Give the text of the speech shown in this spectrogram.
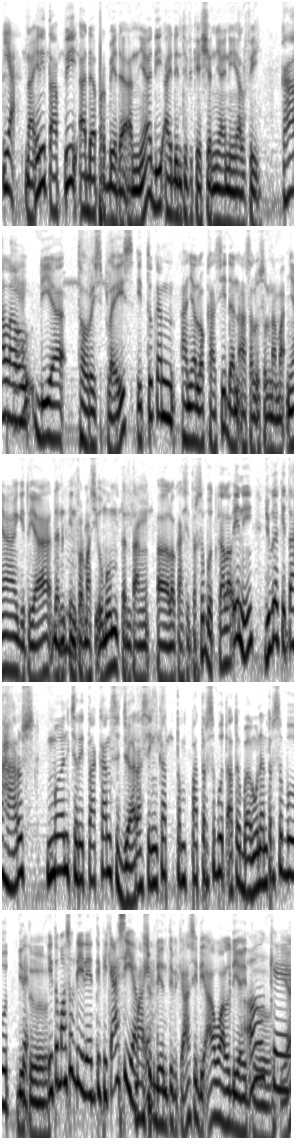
Ya. Nah ini tapi ada perbedaannya di identificationnya nih Alfi. Kalau dia tourist place itu kan hanya lokasi dan asal usul namanya gitu ya dan Hmm. informasi umum tentang eh, lokasi tersebut. Kalau ini juga kita harus menceritakan sejarah singkat tempat tersebut atau bangunan tersebut gitu. Itu masuk di identifikasi ya, Masuk Pak? ya? identifikasi di awal dia itu Oke. ya.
